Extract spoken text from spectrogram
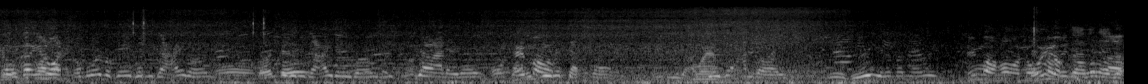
Chưa gãy luôn có mỗi một cái con gái thôi ở cái gái đây thôi cái da này đây, thế cái mà- kia nó chặt rồi nó nó Thế mà họ nối được. Bây giờ cái này là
